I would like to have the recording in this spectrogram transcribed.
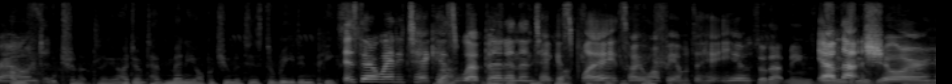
around. Unfortunately, I don't have many opportunities to read in peace. Is there a way to take his Blount weapon and then take his plate so he won't be able to hit you? So that means. Yeah, I'm not sure.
